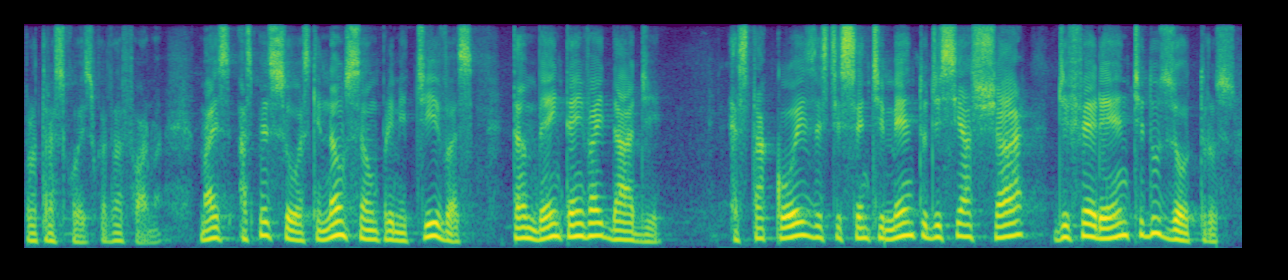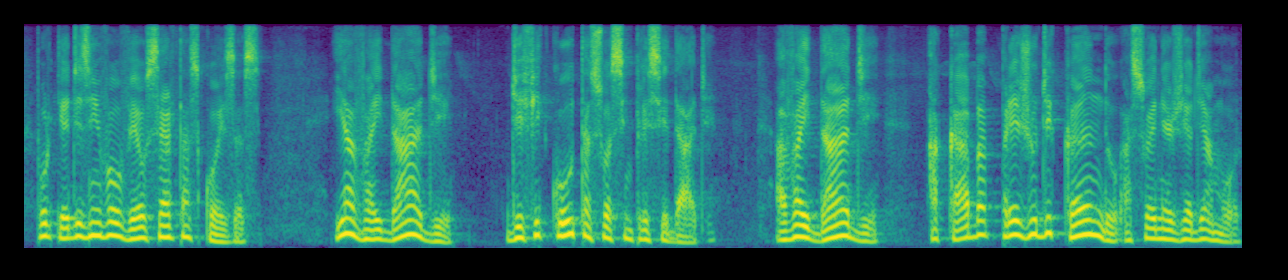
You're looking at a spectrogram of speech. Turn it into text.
por outras coisas, por outra forma. Mas as pessoas que não são primitivas também têm vaidade. Esta coisa, este sentimento de se achar diferente dos outros, porque desenvolveu certas coisas. E a vaidade dificulta a sua simplicidade. A vaidade acaba prejudicando a sua energia de amor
